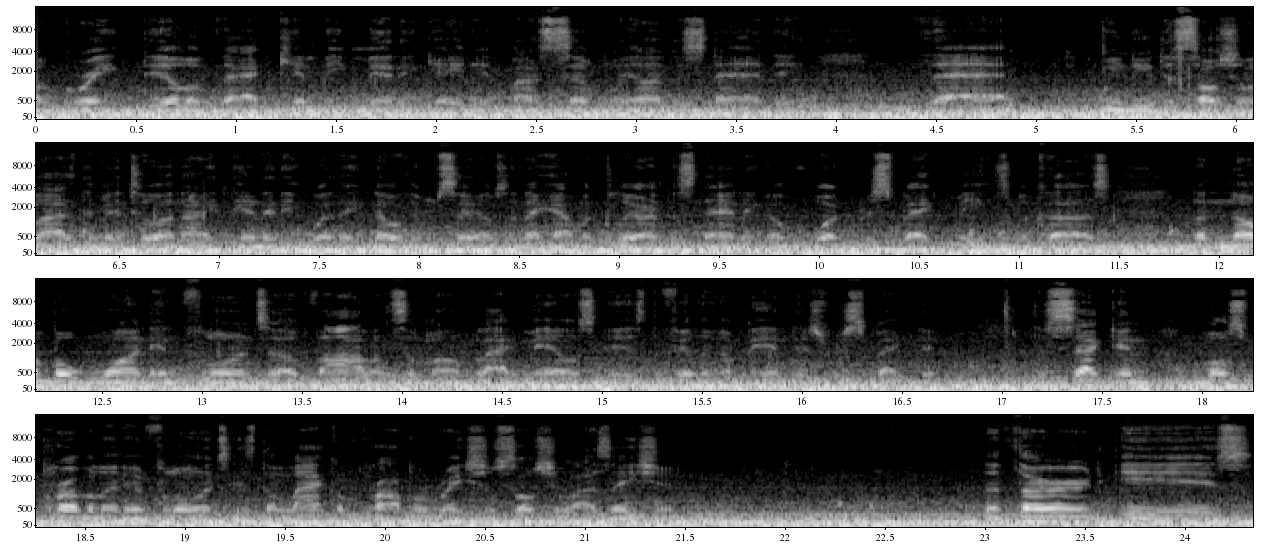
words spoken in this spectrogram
a great deal of that can be mitigated by simply understanding that we need to socialize them into an identity where they know themselves and they have a clear understanding of what respect means because the number one influence of violence among black males is the feeling of being disrespected. The second most prevalent influence is the lack of proper racial socialization. The third is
